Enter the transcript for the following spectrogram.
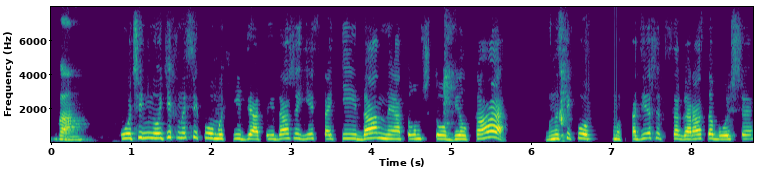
Да. очень многих насекомых едят. И даже есть такие данные о том, что белка в насекомых содержится гораздо больше,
